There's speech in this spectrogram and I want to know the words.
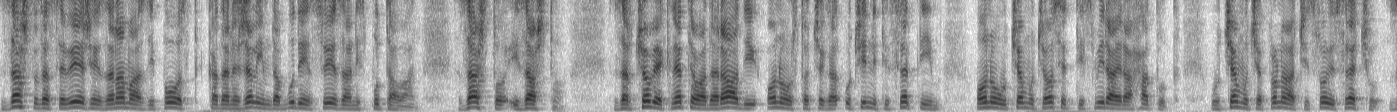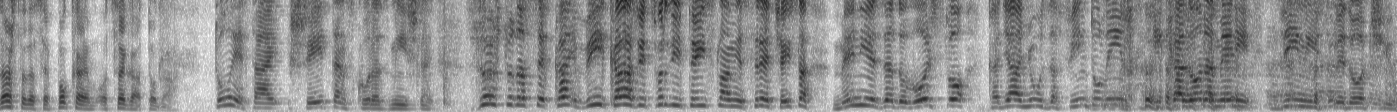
Zašto da se vežem za namaz i post kada ne želim da budem svezan i sputavan? Zašto i zašto? Zar čovjek ne treba da radi ono što će ga učiniti sretnim, ono u čemu će osjetiti smira i rahatluk, u čemu će pronaći svoju sreću, zašto da se pokajem od svega toga? To je taj šetansko razmišljanje. Zašto da se, kaj, vi kaže, tvrdite islam je sreća, islam, meni je zadovoljstvo kad ja nju zafindulim i kad ona meni dimi ispred očiju.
